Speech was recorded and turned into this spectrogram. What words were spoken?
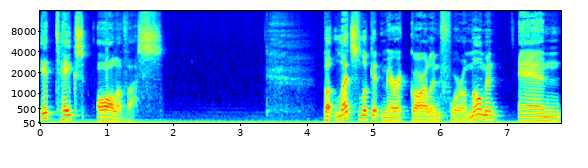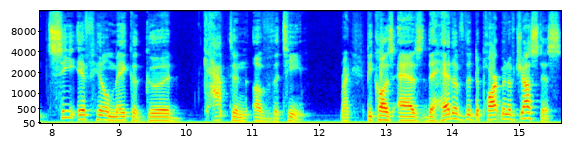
It takes all of us. But let's look at Merrick Garland for a moment and see if he'll make a good captain of the team, right? Because as the head of the Department of Justice,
